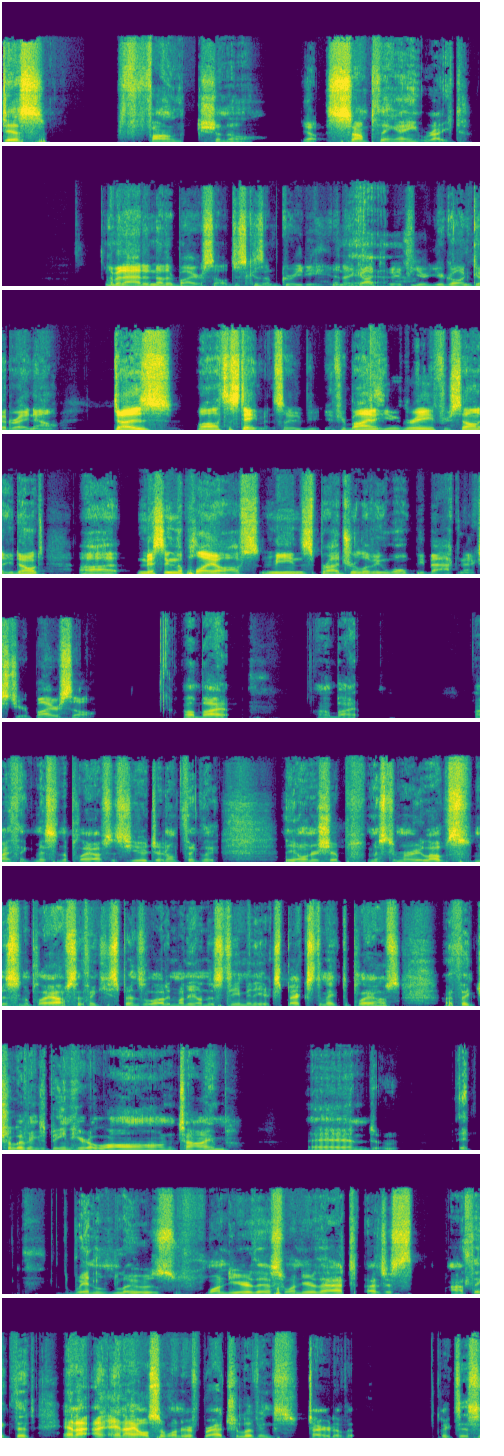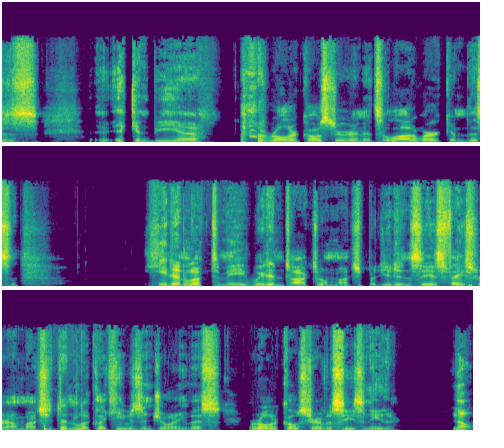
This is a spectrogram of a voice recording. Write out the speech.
dysfunctional. Yep, something ain't right. I'm gonna add another buy or sell just because I'm greedy, and I yeah. got to. If you're you're going good right now, does well, it's a statement. So if you're buying it, you agree. If you're selling it, you don't. Uh, missing the playoffs means Brad Treliving won't be back next year. Buy or sell? I'll buy it. I'll buy it. I think missing the playoffs is huge. I don't think the the ownership, Mr. Murray loves missing the playoffs. I think he spends a lot of money on this team and he expects to make the playoffs. I think Treliving's been here a long time and it win lose one year this, one year that. I just I think that and I, I and I also wonder if Brad Treliving's tired of it. Like this is it can be a a roller coaster and it's a lot of work and this he didn't look to me we didn't talk to him much but you didn't see his face around much it didn't look like he was enjoying this roller coaster of a season either. No.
